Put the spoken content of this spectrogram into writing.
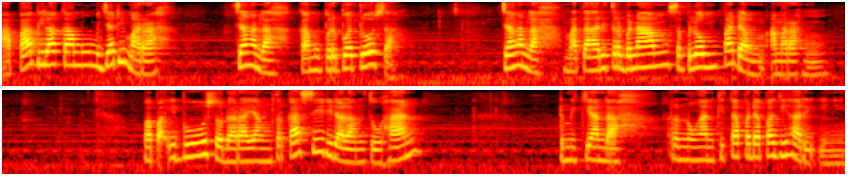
Apabila kamu menjadi marah, janganlah kamu berbuat dosa Janganlah matahari terbenam sebelum padam amarahmu. Bapak, ibu, saudara yang terkasih di dalam Tuhan, demikianlah renungan kita pada pagi hari ini.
